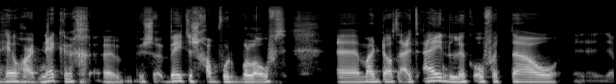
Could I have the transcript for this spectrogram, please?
heel hardnekkig eh, wetenschap wordt beloofd. Eh, maar dat uiteindelijk, of het nou eh,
